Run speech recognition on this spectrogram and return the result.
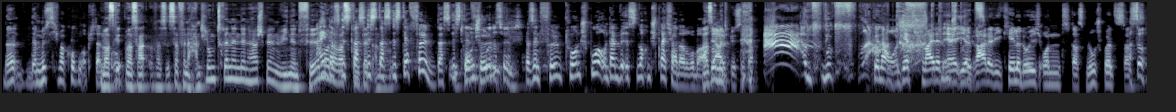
ne, dann müsste ich mal gucken, ob ich dann. Was, gibt, was, was ist da für eine Handlung drin in den Hörspielen? Wie in den Filmen Nein, das oder ist, was das ist, das ist der Film. Das ist die der Tonspur Film. des Films. Da sind Film, Tonspur und dann ist noch ein Sprecher darüber. Also mit, Genau, und jetzt schneidet er ihr gerade die Kehle durch und das Blut spritzt. Das, Ach so.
